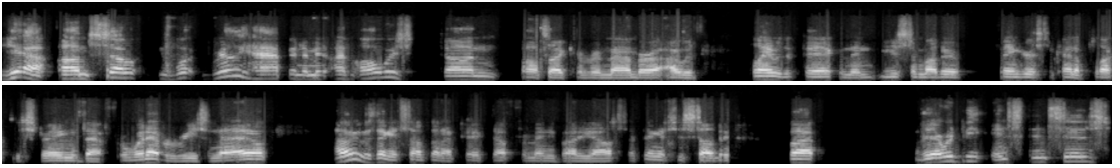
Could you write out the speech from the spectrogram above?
Yeah. Um, so what really happened? I mean, I've always done bumps I can remember. I would play with a pick and then use some other fingers to kind of pluck the strings. That for whatever reason, I don't. I don't even think it's something I picked up from anybody else. I think it's just something. But there would be instances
